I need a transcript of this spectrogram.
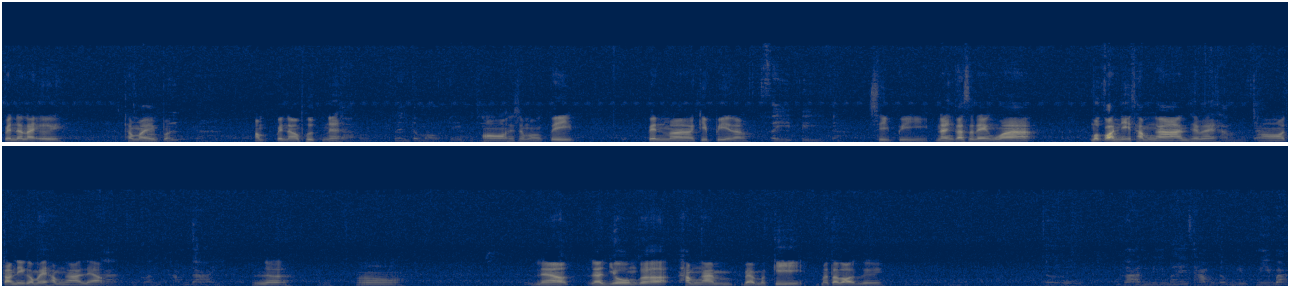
เป็นอะไรเอ่ยทำไมปึ๊กจ้ะอะเป็นอาพึกษ์นะจ้ะเส้นสมองตีบอ๋อที่สมองตีบ เป็นมากี่ปีแล้วสี่ปีจ้ะสี่ปี นั่นก็แสดงว่าเมื่อก่อนนี้ทำงานใช่ไหมทำจ้ะอ๋อ ตอนนี้ก็ไม่ทำงานแล้ว จ้ะก่อนทำได้ เหรออ๋อ แล้วแล้วโยมก็ทำงานแบบเมื่อกี้มาตลอดเลยก็หลานมีมาให้ทำก็มีมีบ้าง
